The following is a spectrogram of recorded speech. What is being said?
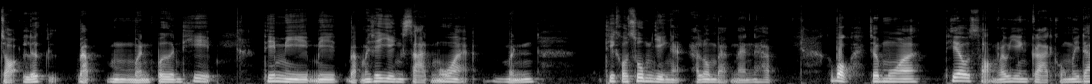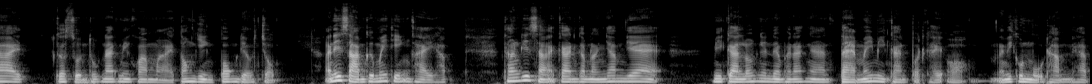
เจาะลึกแบบเหมือนปืนที่ที่มีมีแบบไม่ใช่ยิงสาดมั่ว เหมือนที่เขาซุ่มยิงอะอารมณ์แบบนั้นนะครับ เขาบอกจะมัวเที่ยว 2 แล้วยิงกราดคงไม่ได้ กระสุนทุกนัดมีความหมายต้องยิงโป้งเดียวจบ อันที่ 3 คือไม่ทิ้งใครครับ ทั้งที่สถานการณ์กำลังย่ำแย่ มีการลดเงินเดือนพนักงาน แต่ไม่มีการปลดใครออก อันนี้คุณหมูทำนะครับ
